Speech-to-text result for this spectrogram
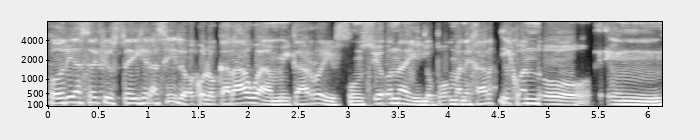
podría ser que usted dijera, sí, le voy a colocar agua a mi carro y funciona y lo puedo manejar. Y cuando en,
